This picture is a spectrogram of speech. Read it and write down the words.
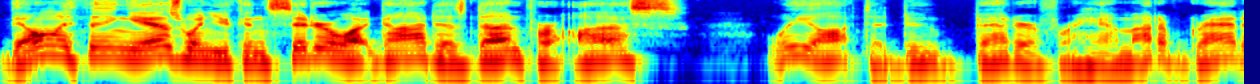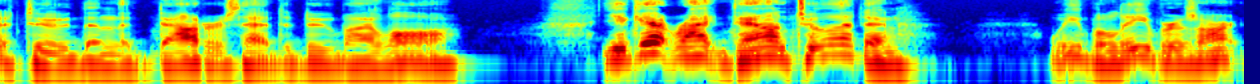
The only thing is, when you consider what God has done for us, we ought to do better for Him out of gratitude than the doubters had to do by law. You get right down to it, and we believers aren't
